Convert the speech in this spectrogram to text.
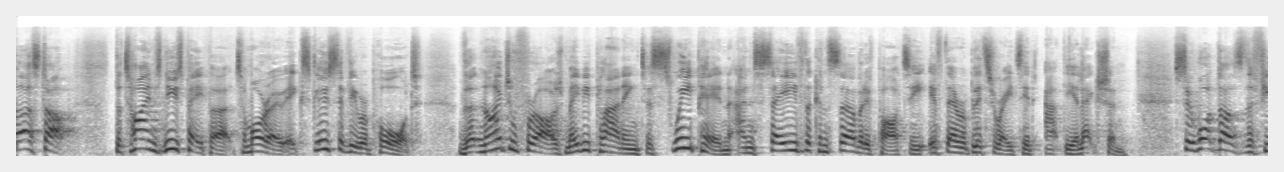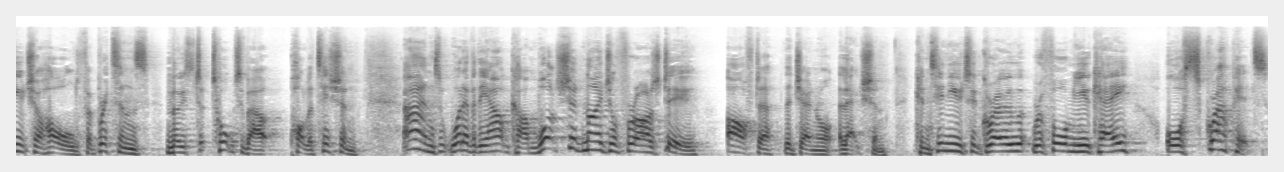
First up, the Times newspaper tomorrow exclusively report that Nigel Farage may be planning to sweep in and save the Conservative Party if they're obliterated at the election. So, what does the future hold for Britain's most talked about politician? And whatever the outcome, what should Nigel Farage do after the general election? Continue to grow Reform UK or scrap it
